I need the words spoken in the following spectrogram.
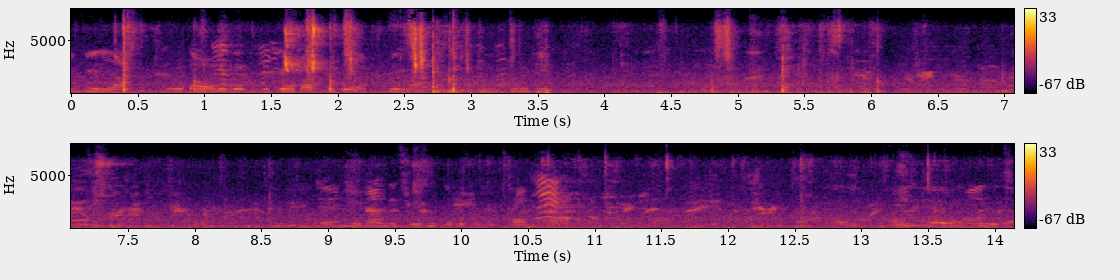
一定拉，因为到那个就不要把这个命拉种地。这米曼的球是怎么可能穿插？你这曼的球是。还是开有就这样。你往前冲的时候抛的有点高。那我打了一下已经收了。哎，没有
